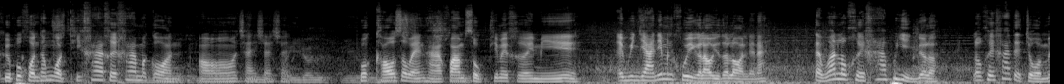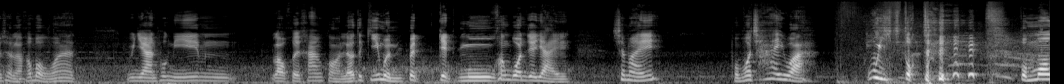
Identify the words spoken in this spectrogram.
คือผู้คนทั้งหมดที่ข้าเคยฆ่ามาก่อน อ๋อใช่ใช่ใช่พวกเขาแสวงหาความสุขที่ไม่เคยมีไอ้วิญญาณนี่มันคุยกับเราอยู่ตลอดเลยนะแต่ว่าเราเคยฆ่าผู้หญิงด้วยเหรอเราเคยฆ่าแต่โจรไม่ใช่เหรอเขาบอกว่าวิญญาณพวกนี้มันเราเคยฆ่ามาก่อน แล้วตะกี้เหมือนเป็ดเกล็ดงูข้างบนใหญ่ๆใช่ไหมผมว่าใช่ว่ะอุ้ยตกใจ ผมมอง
